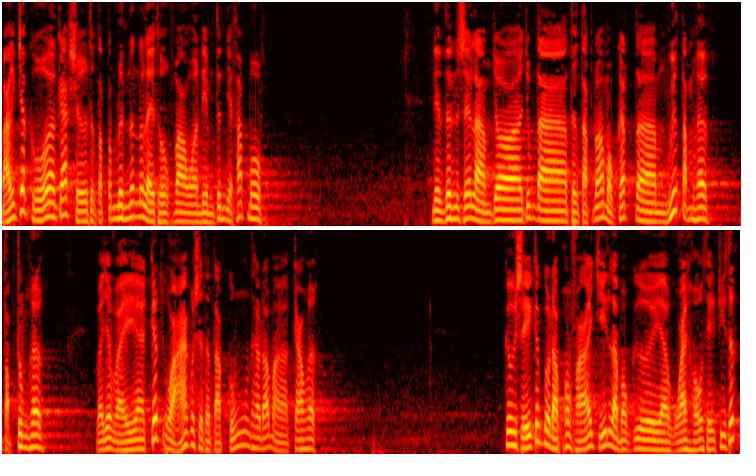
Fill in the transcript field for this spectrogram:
Bản chất của các sự thực tập tâm linh đó, nó lệ thuộc vào ờ, niềm tin và pháp môn. Niềm tin sẽ làm cho chúng ta thực tập nó một cách quyết tâm hơn tập trung hơn. Và do vậy à, kết quả của sự thực tập cũng theo đó mà cao hơn. Cư sĩ cấp cô độc không phải chỉ là một người à, ngoại hộ thiện tri thức,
